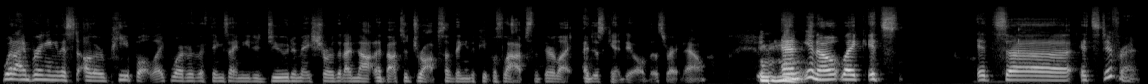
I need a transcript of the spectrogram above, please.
when I'm bringing this to other people, like what are the things I need to do to make sure that I'm not about to drop something into people's laps that they're like, I just can't deal with this right now. Mm-hmm. And you know, like it's it's uh it's different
